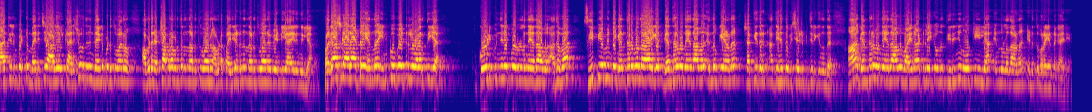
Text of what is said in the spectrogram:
കാറ്റിലും പെട്ട് മരിച്ച ആളുകൾക്ക് അനുശോചനം രേഖപ്പെടുത്തുവാനോ അവിടെ രക്ഷാപ്രവർത്തനം നടത്തുവാനോ അവിടെ പര്യടനം നടത്തുവാനോ വേണ്ടിയായിരുന്നില്ല. പ്രകാശ് കാരാട്ട് എന്ന ഇൻക്യുബേറ്ററിൽ വളർത്തിയ കോഴിക്കുഞ്ഞിനെ പോലുള്ള നേതാവ് അഥവാ സി പി എമ്മിന്റെ ഗന്ധർവ നായകൻ ഗന്ധർവ നേതാവ് എന്നൊക്കെയാണ് ശക്തിധരൻ അദ്ദേഹത്തെ വിശേഷിപ്പിച്ചിരിക്കുന്നത്. ആ ഗന്ധർവ നേതാവ് വയനാട്ടിലേക്ക് ഒന്ന് തിരിഞ്ഞു നോക്കിയില്ല എന്നുള്ളതാണ് എടുത്തു പറയേണ്ട കാര്യം.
